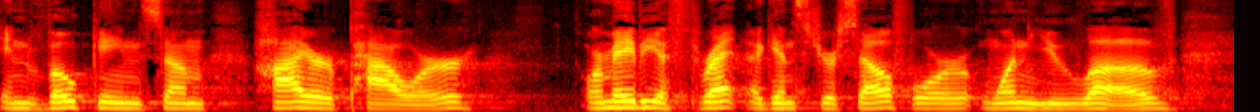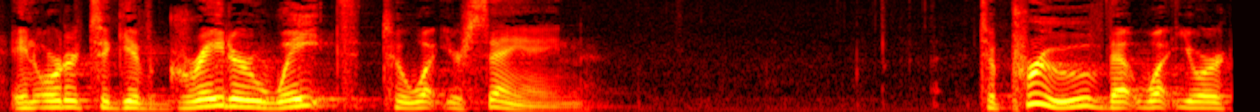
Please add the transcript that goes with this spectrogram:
invoking some higher power or maybe a threat against yourself or one you love, in order to give greater weight to what you're saying. To prove that what you're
